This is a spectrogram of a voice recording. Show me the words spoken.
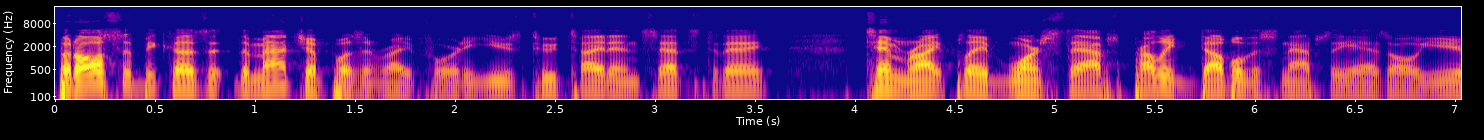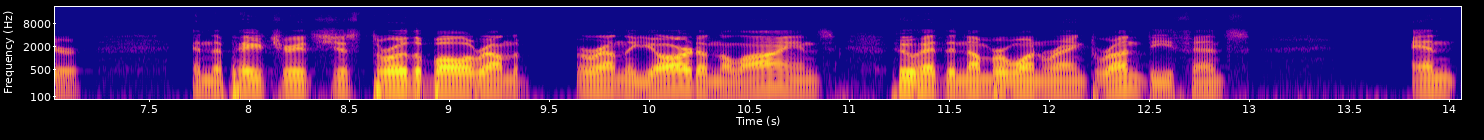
but also because the matchup wasn't right for it. He used two tight end sets today. Tim Wright played more snaps, probably double the snaps that he has all year, and the Patriots just throw the ball around the around the yard on the Lions, who had the number one ranked run defense, and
